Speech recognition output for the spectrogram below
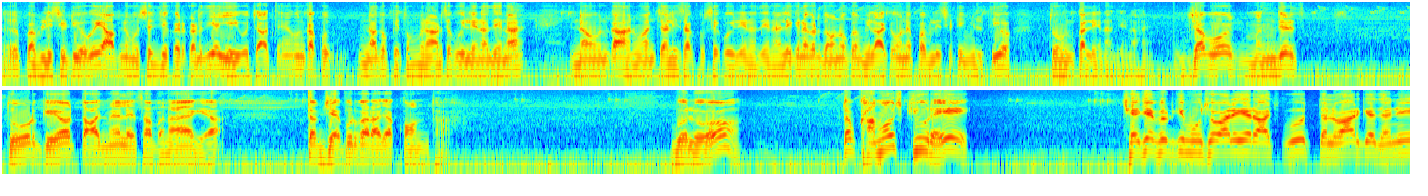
पब्लिसिटी हो गई, आपने मुझसे ज़िक्र कर दिया, यही वो चाहते हैं। उनका कोई ना तो कितुम मीनार से कोई लेना देना है, ना उनका हनुमान चालीसा से कोई लेना देना है। लेकिन अगर दोनों को मिला के उन्हें पब्लिसिटी मिलती हो तो उनका लेना देना है। जब वो मंदिर तोड़ के और ताजमहल ऐसा बनाया गया, तब जयपुर का राजा कौन था? बोलो, तब खामोश क्यों रहे? छः छः फुट की मूछों वाले ये राजपूत, तलवार के धनी,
